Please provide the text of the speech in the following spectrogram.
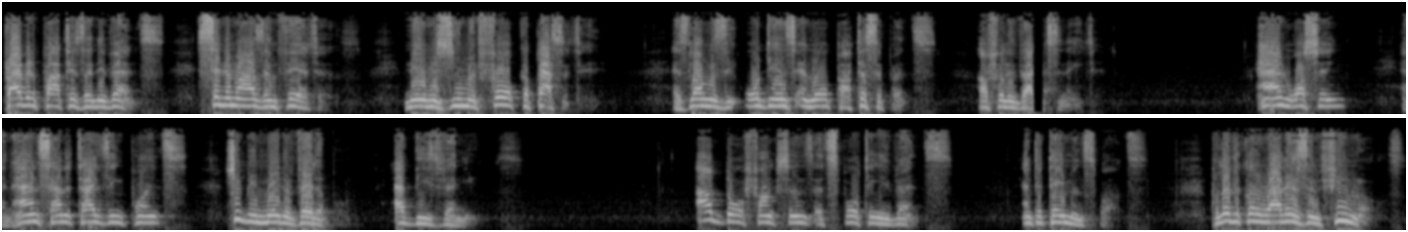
private parties and events, cinemas and theaters may resume at full capacity as long as the audience and all participants are fully vaccinated. Hand washing and hand sanitizing points should be made available at these venues. Outdoor functions at sporting events, entertainment spots, political rallies and funerals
